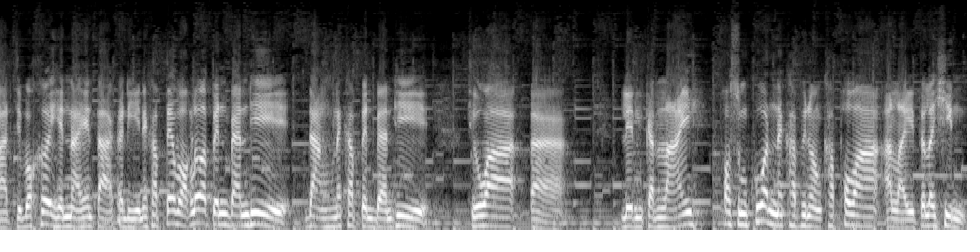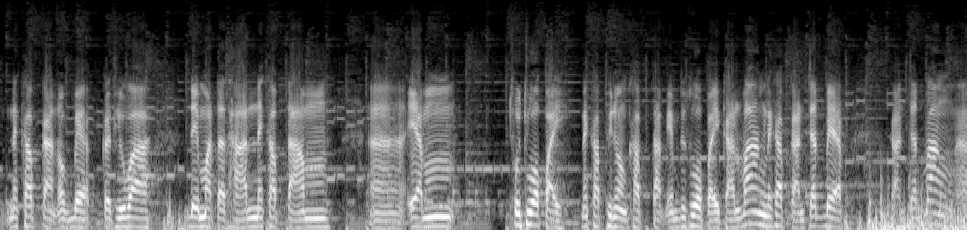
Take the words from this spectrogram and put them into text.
อาจจะบ่เคยเห็นหน้าเห็นตาก็ดีนะครับแต่บอกเลยว่าเป็นแบรนด์ที่ดังนะครับเป็นแบรนด์ที่ถือว่าอ่า เล่นกันหลายพอสมควรนะครับพี่น้องครับเพราะว่าอะไหล่แต่ละชิ้นนะครับการออกแบบก็ถือว่าได้มาตรฐานนะครับตามอแอมทั่วๆไปนะครับพี่น้องครับตามแอมทั่วๆไปการว่างนะครับ การจัดแบบการจัดว่างอา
